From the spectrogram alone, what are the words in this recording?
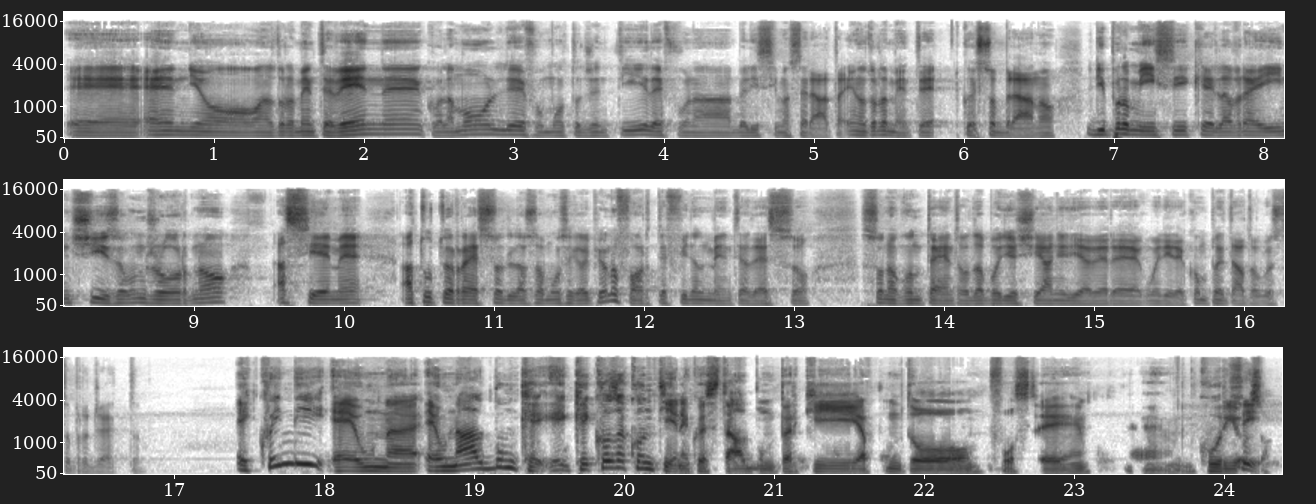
eh, Ennio naturalmente venne con la moglie, fu molto gentile, fu una bellissima serata e naturalmente questo brano gli promisi che l'avrei inciso un giorno assieme a tutto il resto della sua musica del pianoforte e finalmente adesso sono contento dopo dieci anni di avere dire, completato questo progetto. E quindi è un, è un album che, che, cosa contiene quest'album per chi appunto fosse eh, curioso? Sì.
